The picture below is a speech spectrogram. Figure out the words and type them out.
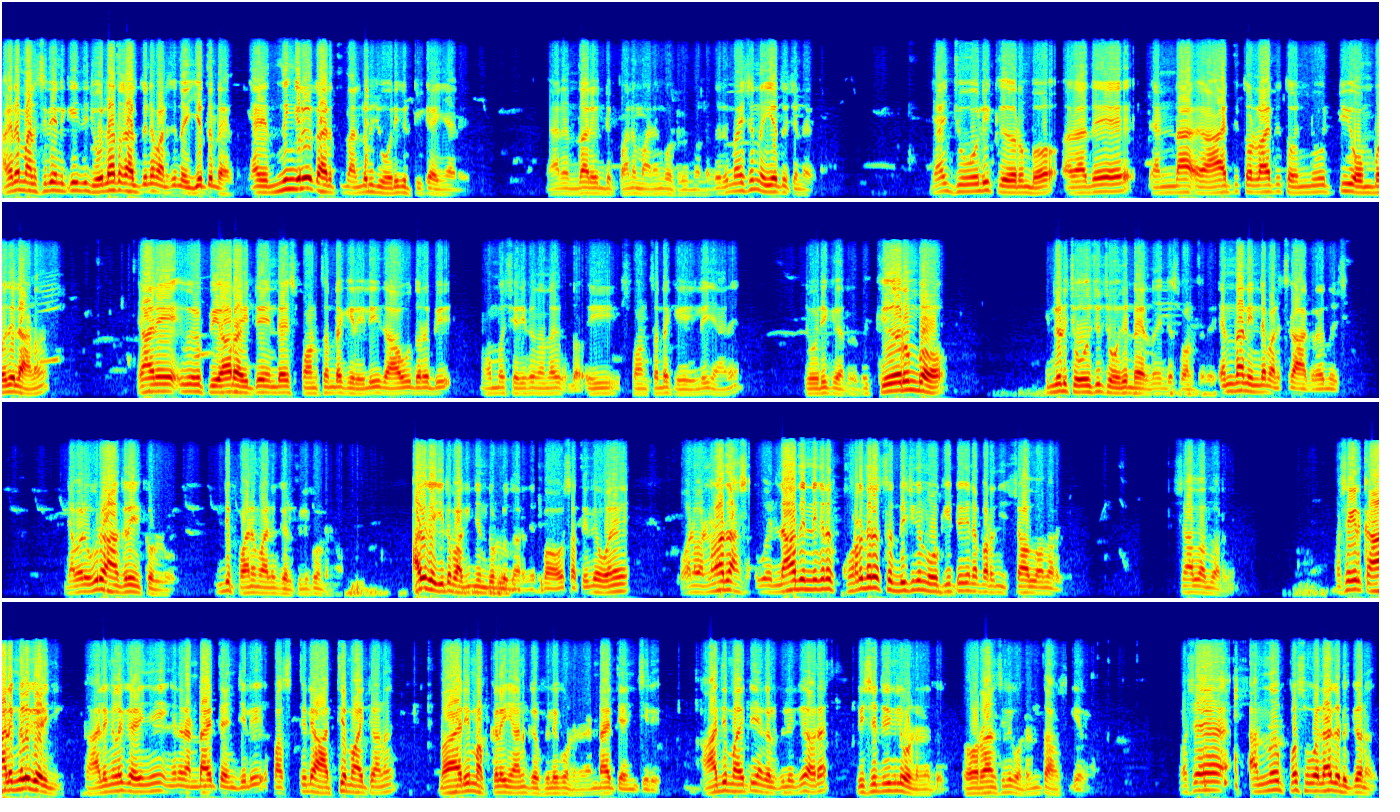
അങ്ങനെ മനസ്സിൽ എനിക്ക് ഇത് ജോലിയില്ലാത്ത കാലത്ത് എന്റെ മനസ്സിൽ നെയ്യത്തുണ്ടായിരുന്നു. ഞാൻ എന്തെങ്കിലും ഒരു കാര്യത്തിൽ നല്ലൊരു ജോലി കിട്ടിക്കഴിഞ്ഞാൽ ഞാൻ എന്തായാലും എന്റെ ഉപ്പാനും മനം കൊണ്ടുവരും എന്നുള്ളത്. ഒരു മനുഷ്യൻ നെയ്യത്ത് വെച്ചിട്ടുണ്ടായിരുന്നു. ഞാൻ ജോലി കയറുമ്പോൾ അതായത് രണ്ടാ ആയിരത്തി തൊള്ളായിരത്തി തൊണ്ണൂറ്റി ഒമ്പതിലാണ് ഞാൻ ഒരു പി ആർ ആയിട്ട് എന്റെ സ്പോൺസറിന്റെ കീഴിൽ ദാവൂദ് റബി മുഹമ്മദ് ഷെരീഫ് എന്ന ഈ സ്പോൺസറിന്റെ കീഴിൽ ഞാൻ ജോലി കയറുന്നത് കയറുമ്പോൾ എന്നോട് ചോദിച്ചു ചോദ്യം ഉണ്ടായിരുന്നു എന്റെ സ്പോൺസർ. എന്താണ് എന്റെ മനസ്സിൽ ആഗ്രഹം എന്ന് വെച്ചു ഞാൻ പറഞ്ഞു, ഒരു ആഗ്രഹം എനിക്കുള്ളൂ. എന്റെ പനം വാലും ഗൾഫിൽ കൊണ്ടുവരണം. അത് കഴിഞ്ഞിട്ട് ബാക്കി എന്തുള്ളൂ? എന്ന് പറഞ്ഞു അപ്പോൾ സത്യത്തിൽ ഓനെ ഓനെ വല്ലാതെ വല്ലാതെ എന്നെ ഇങ്ങനെ കുറേ നേരം ശ്രദ്ധിച്ചിങ്ങനെ നോക്കിയിട്ട് ഇങ്ങനെ പറഞ്ഞു ഇഷാന്ന് പറഞ്ഞു. ഇഷാന്ന് പറഞ്ഞു. പക്ഷെ ഈ കാലങ്ങൾ കഴിഞ്ഞ് കാലങ്ങൾ കഴിഞ്ഞ് ഇങ്ങനെ രണ്ടായിരത്തി അഞ്ചിൽ ഫസ്റ്റിൽ ആദ്യമായിട്ടാണ് ഭാര്യ മക്കളെ ഞാൻ ഗൾഫിലേക്ക് കൊണ്ടുവരുന്നത് രണ്ടായിരത്തി അഞ്ചിൽ ആദ്യമായിട്ട് ഞാൻ ഗൾഫിലേക്ക് അവരെ വിസിറ്റിംഗിൽ കൊണ്ടുവരുന്നത് ഓറാൻസിൽ കൊണ്ടുവരുന്നത് താമസിക്കുന്നത് പക്ഷേ അന്ന് ഇപ്പൊ സൂലാഗ് എടുക്കുകയാണ്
